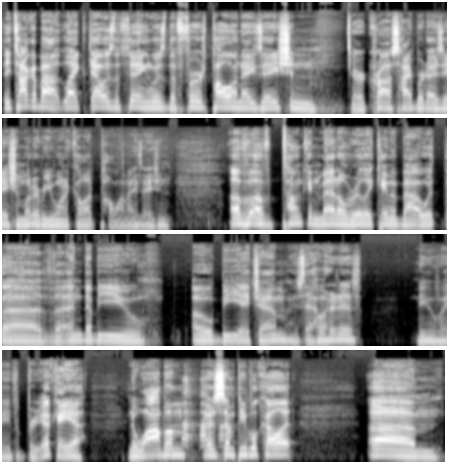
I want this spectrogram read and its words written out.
they talk about like that was the thing was the first pollinization or cross hybridization, whatever you want to call it, pollinization of of punk and metal really came about with the the NWOBHM. Is that what it is? New wave of Brit- okay, yeah, Nawabum, as some people call it. Um,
